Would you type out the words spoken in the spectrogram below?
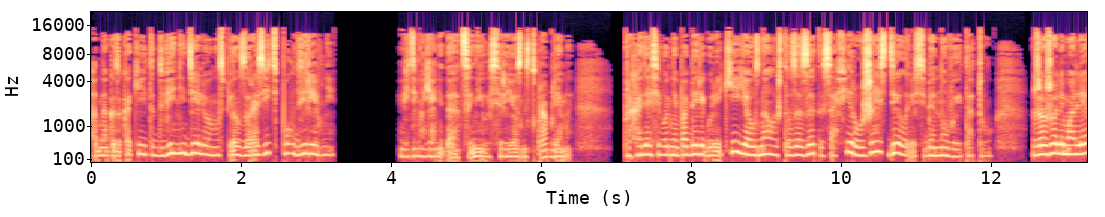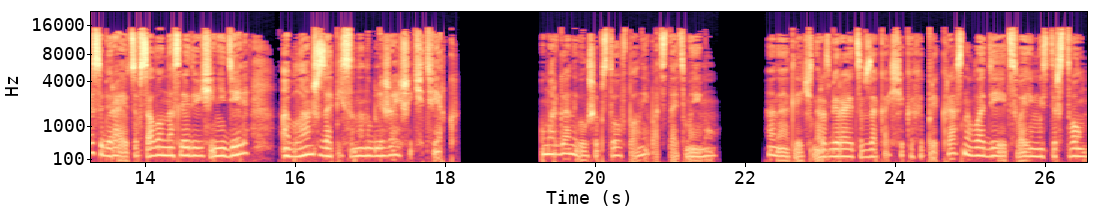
Однако за какие-то две недели он успел заразить полдеревни. Видимо, я недооценила серьезность проблемы. Проходя сегодня по берегу реки, я узнала, что Зазет и Сафир уже сделали себе новые тату. Жожо Лемале собираются в салон на следующей неделе, а Бланш записана на ближайший четверг. У Морганы волшебство вполне под стать моему. Она отлично разбирается в заказчиках и прекрасно владеет своим мастерством.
